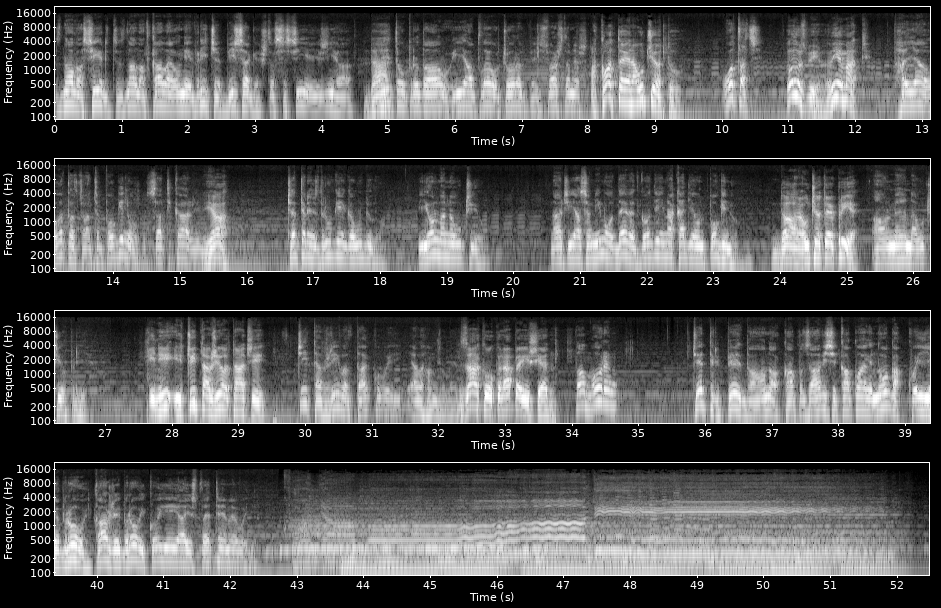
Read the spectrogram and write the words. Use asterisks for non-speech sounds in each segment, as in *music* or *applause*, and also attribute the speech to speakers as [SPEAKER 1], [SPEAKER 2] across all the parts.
[SPEAKER 1] znala sirice, znala tkala one vriće, bisage što se sije iz njih, a
[SPEAKER 2] Da.
[SPEAKER 1] i to prodavu, i ja pleo čorape i svašta nešto.
[SPEAKER 2] A ko te je naučio tu?
[SPEAKER 1] Otac,
[SPEAKER 2] Ozbiljno, nije mati.
[SPEAKER 1] pa ja otac, a te poginuo, sad ti kažem,
[SPEAKER 2] Ja?
[SPEAKER 1] 42. ga ubilo i on me naučio. Znači ja sam imao 9 godina kad je on poginuo,
[SPEAKER 2] Da, naučio te je prije.
[SPEAKER 1] a on mene naučio prije.
[SPEAKER 2] I, ni, i čitav život, znači,
[SPEAKER 1] Čitav život tako i alhamdulillah.
[SPEAKER 2] za koliko napraviš jednu.
[SPEAKER 1] Pa moram 4-5 dana, kako zavisi kakva je noga, koji je broj, kaže broj koji je ja ispletem, evo je.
